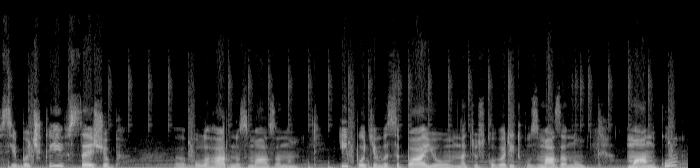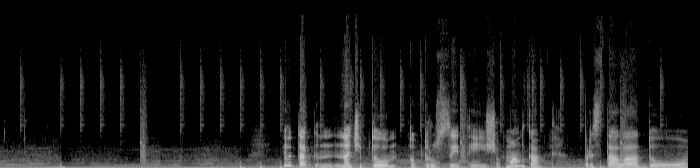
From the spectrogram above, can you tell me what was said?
всі бочки, все, щоб е, було гарно змазано. І потім висипаю на цю сковорідку змазану манку. І отак, начебто, обтрусити її, щоб манка пристала до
